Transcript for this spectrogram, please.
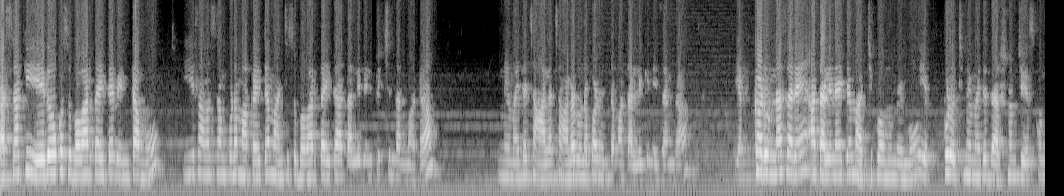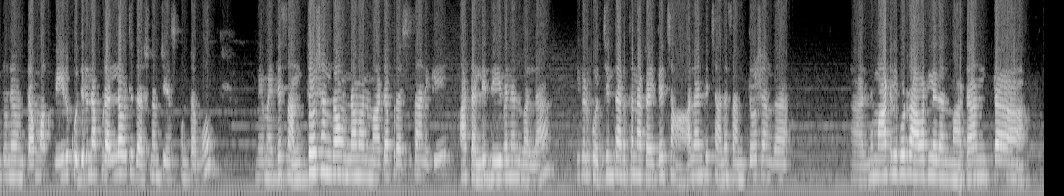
దసరాకి ఏదో ఒక శుభవార్త అయితే వింటాము. ఈ సంవత్సరం కూడా మాకైతే మంచి శుభవార్త అయితే ఆ తల్లి వినిపించింది అనమాట మేమైతే చాలా చాలా రుణపడి ఉంటాం ఆ తల్లికి నిజంగా. ఎక్కడున్నా సరే ఆ తల్లిని అయితే మర్చిపోము మేము. ఎప్పుడు వచ్చి మేమైతే దర్శనం చేసుకుంటూనే ఉంటాం. మాకు వీలు కుదిరినప్పుడల్లా వచ్చి దర్శనం చేసుకుంటాము. మేమైతే సంతోషంగా ఉన్నామన్నమాట ప్రస్తుతానికి ఆ తల్లి దీవెనల వల్ల. ఇక్కడికి వచ్చిన తర్వాత నాకైతే చాలా అంటే చాలా సంతోషంగా మాటలు కూడా రావట్లేదు అనమాట అంత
